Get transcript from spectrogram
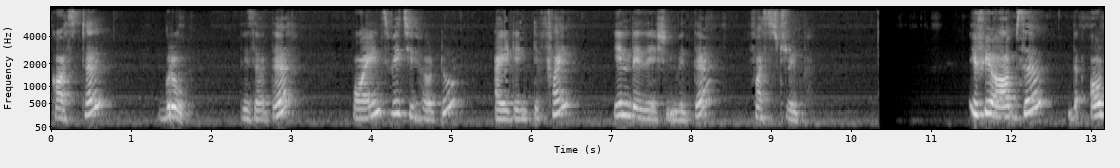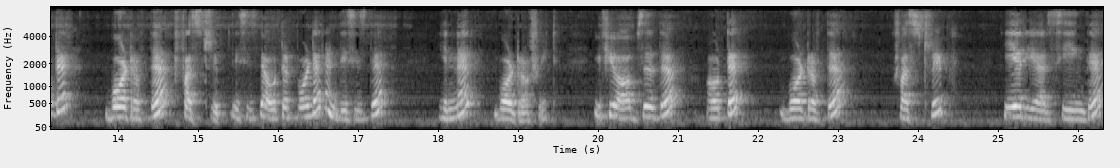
costal groove. These are the points which you have to identify in relation with the first rib. If you observe the outer border of the first rib, this is the outer border and this is the inner border of it. If you observe the outer border of the first rib, here you are seeing the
